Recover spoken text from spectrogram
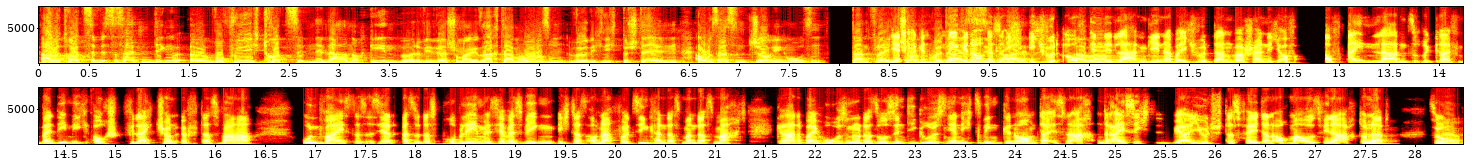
aber trotzdem ist das halt ein Ding, äh, wofür ich trotzdem in den Laden noch gehen würde. Wie wir schon mal gesagt haben, Hosen würde ich nicht bestellen, außer es sind Jogginghosen. Dann vielleicht ja, schon, ja, weil nee, da genau. ist es also ich, ich würde auch in den Laden gehen, aber ich würde dann wahrscheinlich auf, auf einen Laden zurückgreifen, bei dem ich auch vielleicht schon öfters war und weiß, das ist ja, also das Problem ist ja, weswegen ich das auch nachvollziehen kann, dass man das macht. Gerade bei Hosen oder so sind die Größen ja nicht zwingend genormt. Da ist eine 38, ja gut, das fällt dann auch mal aus wie eine 800. Ja. So. Ja.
